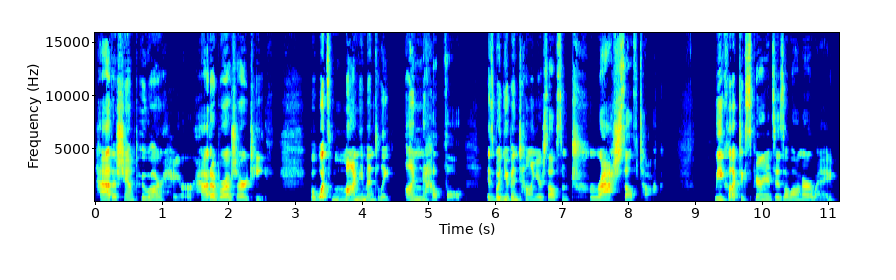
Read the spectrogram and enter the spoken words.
how to shampoo our hair, how to brush our teeth. But what's monumentally unhelpful is when you've been telling yourself some trash self talk we collect experiences along our way.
